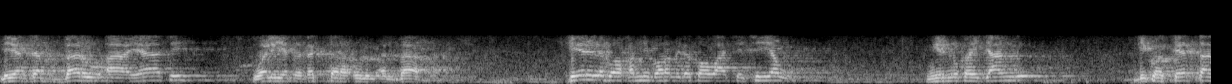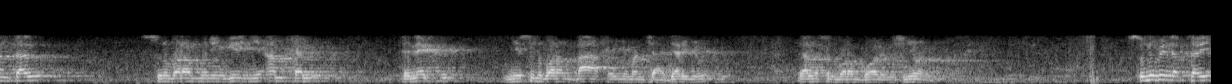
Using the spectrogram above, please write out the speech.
li yadabbaru ayaati wa li yatadakkara ulul albaab téere la boo xam ni borom bi da koo wàcce ci yow ngir nu koy jàng di ko seetantal sunu borom mu ni ngir ñi am xel te nekk ñi sunu borom baaxee ñu mën caa jariñu yàlla sunu borom boole ñu si ñoon sunu bindab tey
